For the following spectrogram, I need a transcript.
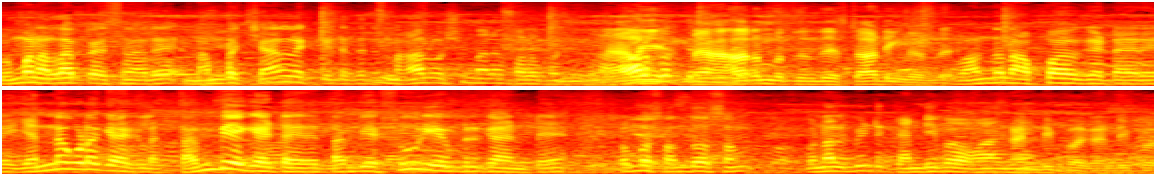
ரொம்ப நல்லா பேசினாரு. நம்ம சேனலில் கிட்டத்தட்ட நாலு வருஷம் மேலே ஃபாலோ பண்ணிருக்கோம். ஆரம்பத்துலேருந்து ஸ்டார்டிங்ல இருந்து. வந்தோன்னு அப்பாவை கேட்டார். என்ன கூட கேட்கல. தம்பியை கேட்டார். தம்பியை சூரிய எப்படி இருக்கான்ட்டு. ரொம்ப சந்தோஷம். ஒரு நாள் வீட்டுக்கு கண்டிப்பாக வாங்க. கண்டிப்பா கண்டிப்பா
